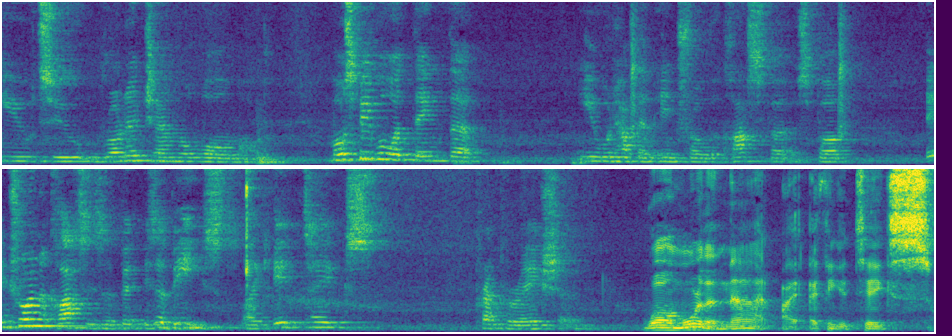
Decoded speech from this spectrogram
you to run a general warm up. Most people would think that you would have them intro the class first, but introing a class is a bit is a beast. Like it takes preparation. Well, more than that, I, I think it takes,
